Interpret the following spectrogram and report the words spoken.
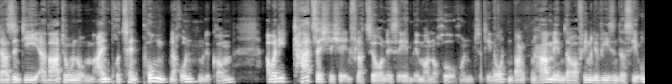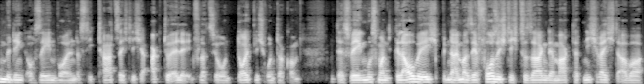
Da sind die Erwartungen um ein Prozentpunkt nach unten gekommen. Aber die tatsächliche Inflation ist eben immer noch hoch. Und die Notenbanken haben eben darauf hingewiesen, dass sie unbedingt auch sehen wollen, dass die tatsächliche aktuelle Inflation deutlich runterkommt. Deswegen muss man, glaube ich, bin da immer sehr vorsichtig zu sagen, der Markt hat nicht recht, aber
